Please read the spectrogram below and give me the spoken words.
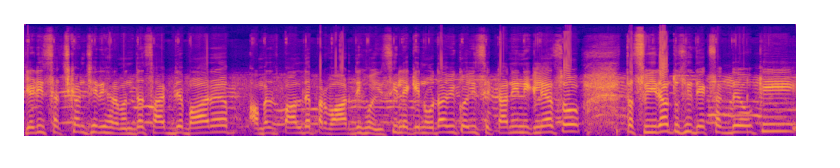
ਜਿਹੜੀ ਸੱਚਖੰਡ ਸ੍ਰੀ ਹਰਮੰਦਰ ਸਾਹਿਬ ਦੇ ਬਾਹਰ ਅੰਮ੍ਰਿਤਪਾਲ ਦੇ ਪਰਿਵਾਰ ਦੀ ਹੋਈ ਸੀ ਲੇਕਿਨ ਉਹਦਾ ਵੀ ਕੋਈ ਸਿੱਟਾ ਨਹੀਂ ਨਿਕਲਿਆ। ਸੋ ਤਸਵੀਰਾਂ ਤੁਸੀਂ ਦੇਖ ਸਕਦੇ ਹੋ ਕਿ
